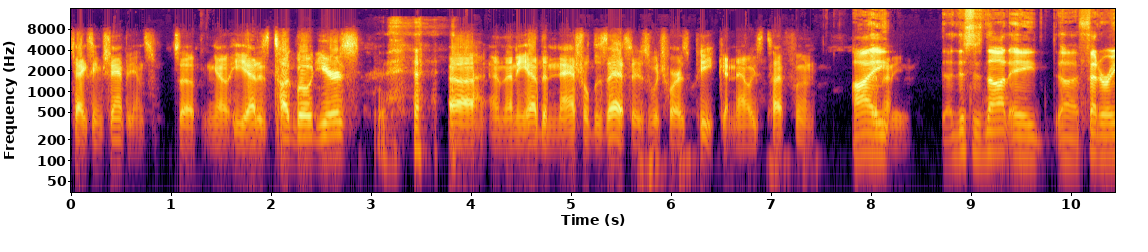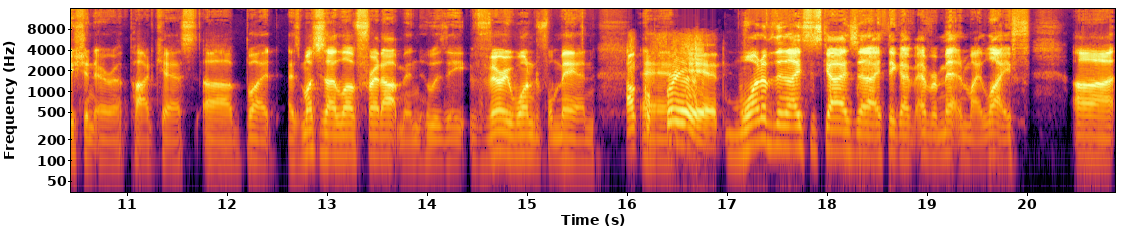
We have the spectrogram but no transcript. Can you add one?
tag team champions. So you know he had his tugboat years, uh, and then he had the Natural Disasters, which were his peak, and now he's Typhoon. I this is not a uh, Federation era podcast, uh, but as much as I love Fred Ottman, who is a very wonderful man, Uncle Fred, one of the nicest guys that I think I've ever met in my life, uh,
